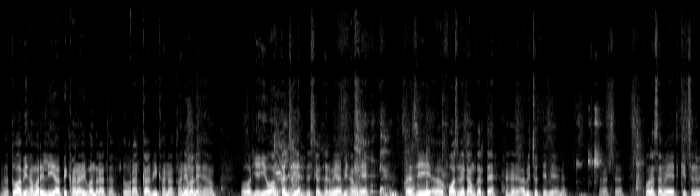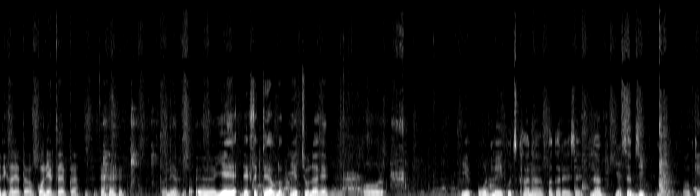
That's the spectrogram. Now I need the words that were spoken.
हाँ तो अभी हमारे लिए यहाँ पे खाना भी बन रहा था। तो रात का भी खाना खाने वाले हैं हम। और यही वो अंकल जी है जिसका घर में अभी हम हैं। सर जी फौज में काम करते हैं। अभी छुट्टी पे है ना? अच्छा थोड़ा सा मैं किचन भी दिखा देता हूँ कोनियाक टाइप का। कोनियाक ये देख सकते हैं आप लोग ये चूल्हा है और ये पोट में कुछ खाना पका रहे हैं शायद ना? सब्ज़ी। ओके।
